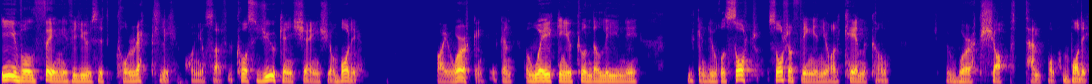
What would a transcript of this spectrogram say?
evil thing if you use it correctly on yourself because you can change your body by working. You can awaken your kundalini. You can do all sort, sort of thing in your alchemical workshop, temple, body.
